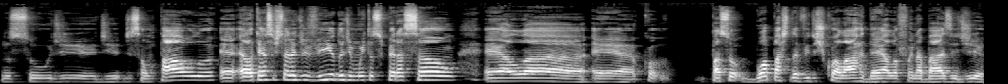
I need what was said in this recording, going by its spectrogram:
no sul de, de, de São Paulo. É, ela tem essa história de vida, de muita superação, ela é, passou boa parte da vida escolar dela foi na base de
